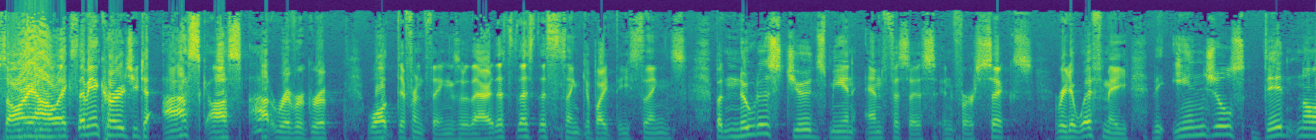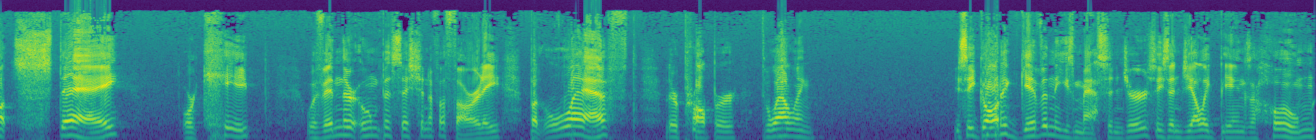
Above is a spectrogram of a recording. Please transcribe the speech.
Sorry, Alex. Let me encourage you to ask us at River Group what different things are there. Let's, let's, let's think about these things. But notice Jude's main emphasis in verse 6. Read it with me. The angels did not stay or keep within their own position of authority, but left their proper dwelling. You see, God had given these messengers, these angelic beings, a home,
